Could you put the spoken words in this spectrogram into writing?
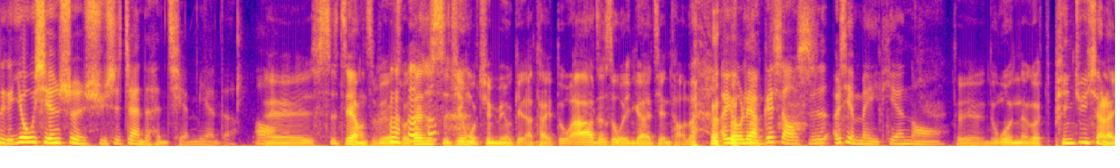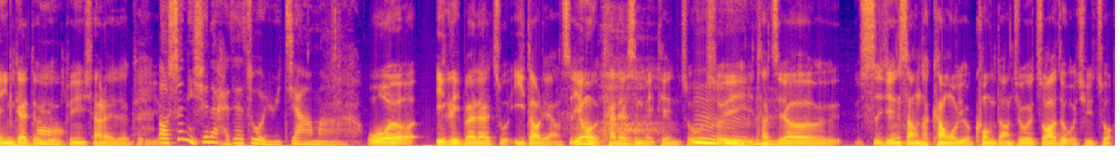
那个优先顺序是站得很前面的，哦，欸、是这样子没有错，但是时间我却没有给他太多啊，这是我应该要检讨的。哎呦，两个小时，而且每天哦。对，如果能够平均下来，应该都有，哦、平均下来的可以。老师，你现在还在做瑜伽吗？我一个礼拜在做一到两次，因为我太太是每天做，哦、所以她只要时间上，她看我有空档，就会抓着我去做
